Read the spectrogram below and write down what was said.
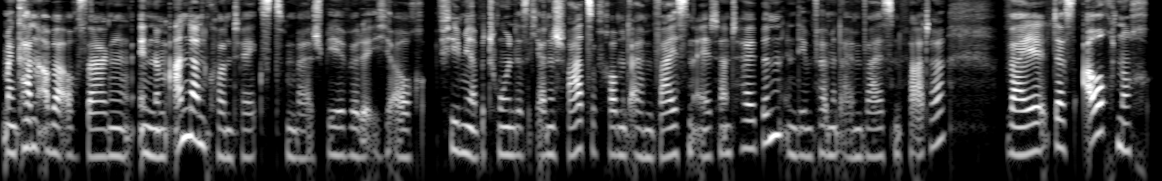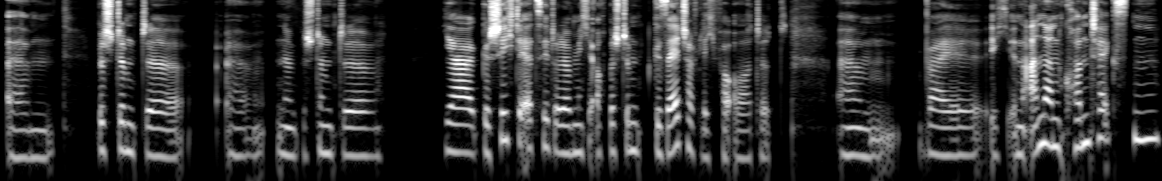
Man kann aber auch sagen, in einem anderen Kontext zum Beispiel würde ich auch viel mehr betonen, dass ich eine schwarze Frau mit einem weißen Elternteil bin, in dem Fall mit einem weißen Vater, weil das auch noch ähm, bestimmte, äh, eine bestimmte ja, Geschichte erzählt oder mich auch bestimmt gesellschaftlich verortet, ähm, weil ich in anderen Kontexten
